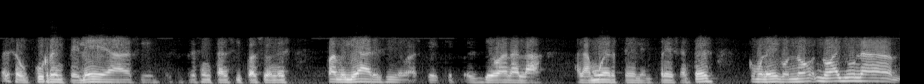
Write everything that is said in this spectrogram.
pues, ocurren peleas, y, pues, se presentan situaciones familiares y demás que, pues, llevan a la, a la muerte de la empresa. Entonces, como le digo, no, no hay una,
